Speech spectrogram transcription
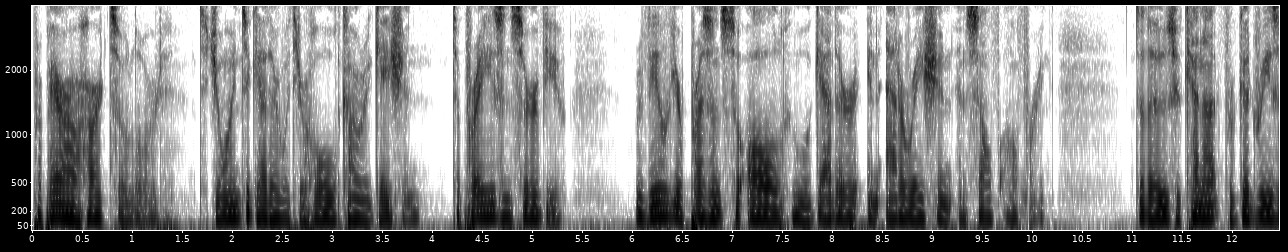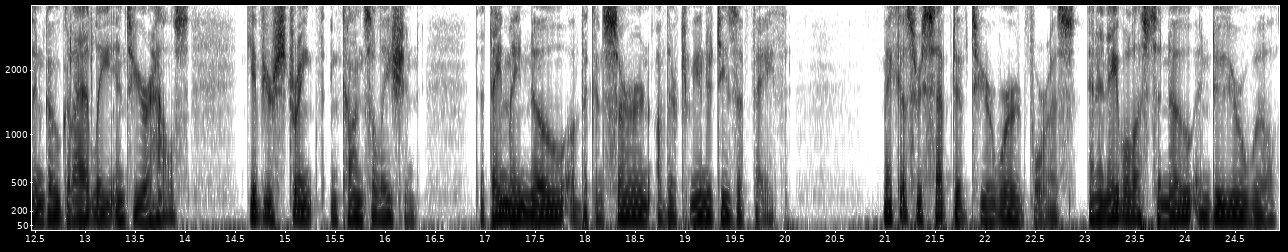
Prepare our hearts, O Lord, to join together with your whole congregation to praise and serve you. Reveal your presence to all who will gather in adoration and self offering. To those who cannot for good reason go gladly into your house, give your strength and consolation, that they may know of the concern of their communities of faith. Make us receptive to your word for us, and enable us to know and do your will.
